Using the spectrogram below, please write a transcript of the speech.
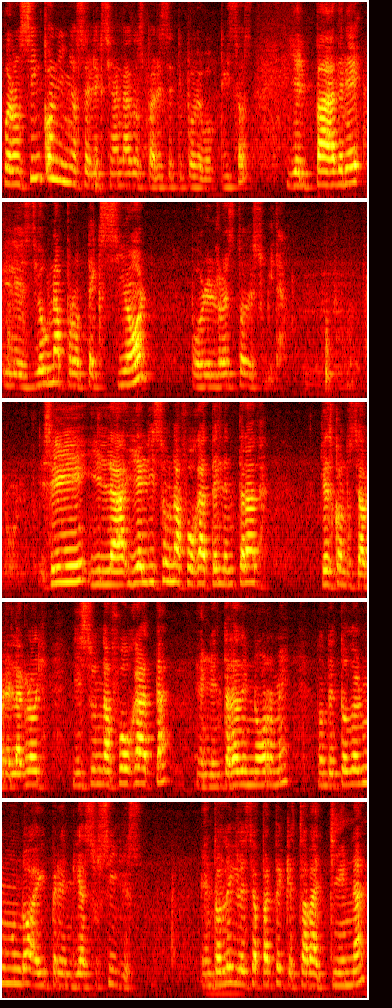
Fueron cinco niños seleccionados para ese tipo de bautizos y el padre les dio una protección por el resto de su vida. Sí, y, la, y él hizo una fogata en la entrada, que es cuando se abre la gloria. Hizo una fogata en la entrada enorme, donde todo el mundo ahí prendía sus sillos. Entonces la iglesia, aparte que estaba llena,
